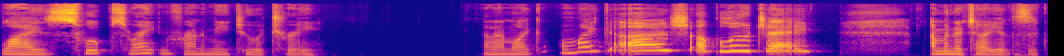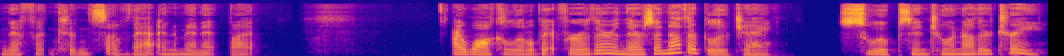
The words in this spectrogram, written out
flies, swoops right in front of me to a tree. And I'm like, oh my gosh, a blue jay. I'm going to tell you the significance of that in a minute, but I walk a little bit further and there's another blue jay swoops into another tree.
